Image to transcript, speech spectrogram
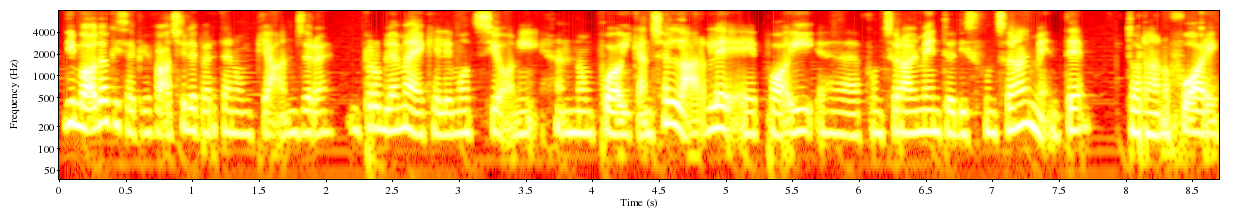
di modo che sia più facile per te non piangere. Il problema è che le emozioni non puoi cancellarle e poi eh, funzionalmente o disfunzionalmente tornano fuori,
